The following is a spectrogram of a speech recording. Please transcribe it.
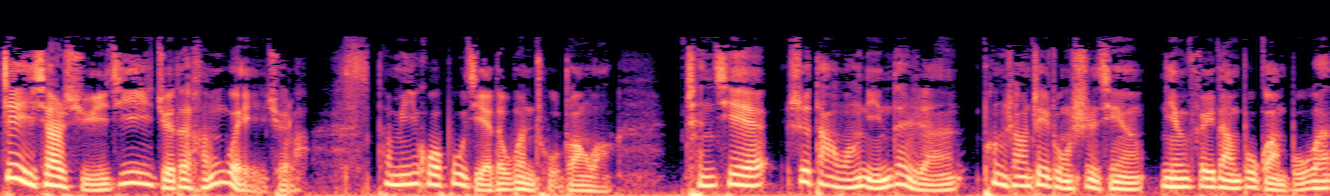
这下许姬觉得很委屈了，他迷惑不解的问楚庄王：“臣妾是大王您的人，碰上这种事情，您非但不管不问，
